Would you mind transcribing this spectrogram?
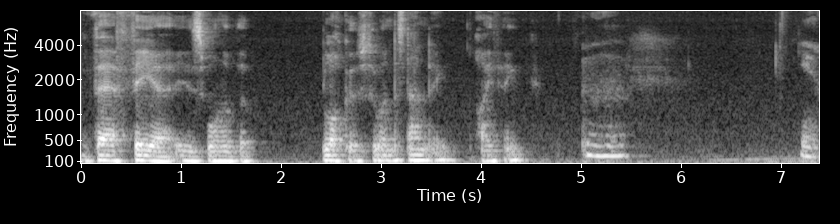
their fear is one of the blockers to understanding. I think. hmm Yeah.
